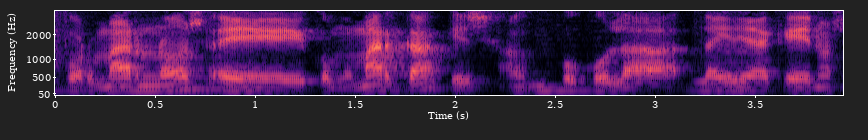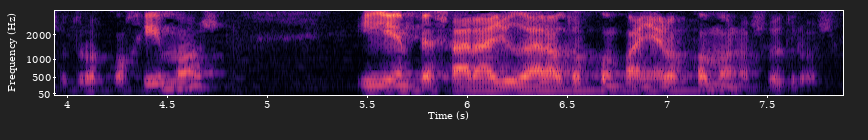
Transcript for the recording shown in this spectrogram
formarnos eh, como marca, que es un poco la idea que nosotros cogimos y empezar a ayudar a otros compañeros como nosotros.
